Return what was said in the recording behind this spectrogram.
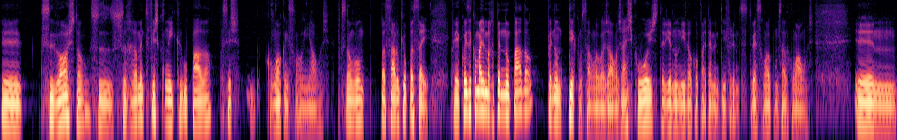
eh, se gostam, se, se, realmente fez clique o paddle, vocês coloquem-se logo em aulas, porque senão vão passar o que eu passei. Que foi a coisa que eu mais me arrependo no paddle, foi não ter começado logo as aulas. Acho que hoje estaria num nível completamente diferente se tivesse logo começado com aulas. Um,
